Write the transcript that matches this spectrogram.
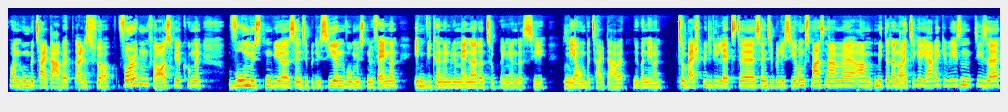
von unbezahlter Arbeit alles für Folgen, für Auswirkungen? Wo müssten wir sensibilisieren? Wo müssten wir verändern? Eben, wie können wir Männer dazu bringen, dass sie mehr unbezahlte Arbeiten übernehmen? Zum Beispiel die letzte Sensibilisierungsmaßnahme ähm, Mitte der 90er Jahre gewesen, diese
